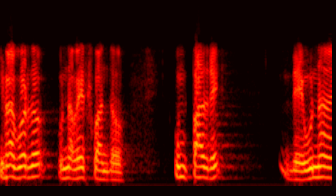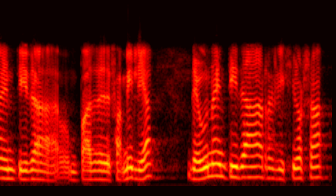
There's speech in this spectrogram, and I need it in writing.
Yo me acuerdo una vez cuando un padre de una entidad, un padre de familia, de una entidad religiosa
